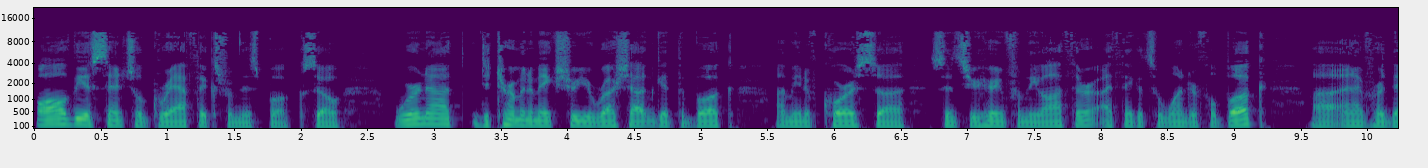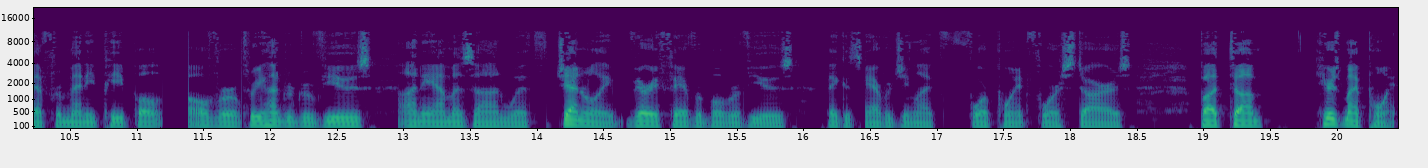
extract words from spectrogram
all the essential graphics from this book. So we're not determined to make sure you rush out and get the book. I mean, of course, uh, since you're hearing from the author, I think it's a wonderful book. Uh, and I've heard that from many people. Over 300 reviews on Amazon with generally very favorable reviews. I think it's averaging like 4.4 stars. But um, here's my point.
